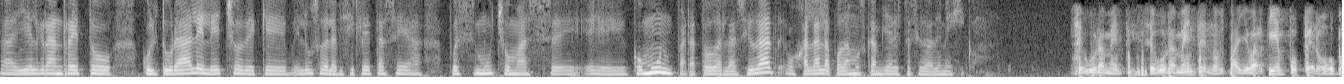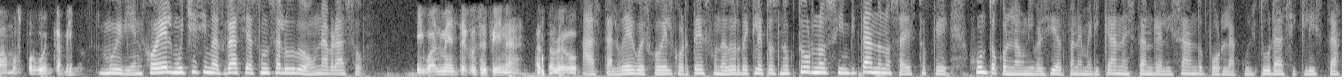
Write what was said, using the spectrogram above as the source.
Ahí el gran reto cultural, el hecho de que el uso de la bicicleta sea pues mucho más eh, eh, común para toda la ciudad. Ojalá la podamos cambiar esta Ciudad de México. Seguramente, seguramente nos va a llevar tiempo, pero vamos por buen camino. Muy bien, Joel, muchísimas gracias. Un saludo, un abrazo. Igualmente, Josefina. Hasta luego. Hasta luego. Es Joel Cortés, fundador de Cletos Nocturnos, invitándonos a esto que junto con la Universidad Panamericana están realizando por la cultura ciclista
